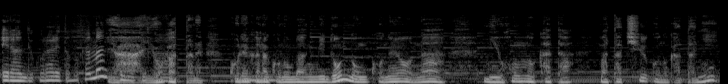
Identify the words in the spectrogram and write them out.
選んでこられたのかなっていやよかったね。これからこの番組、どんどんこのような日本の方また中国の方に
